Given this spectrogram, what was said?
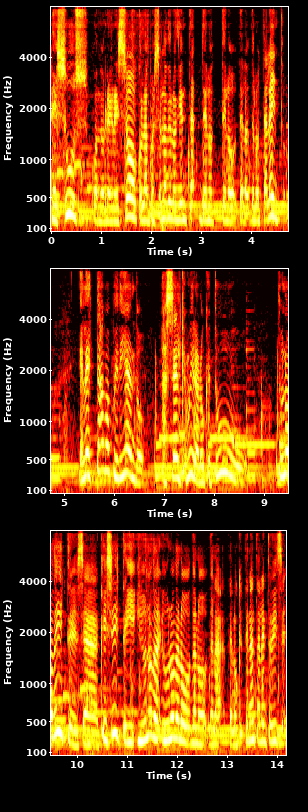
Jesús cuando regresó con la persona de los, dienta- de los, de los, de los, de los talentos, él estaba pidiendo hacer que, mira, lo que tú tú no diste, o sea, ¿qué hiciste? Y, uno, de, uno de, los de, los de, de los que tenían talento dice,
